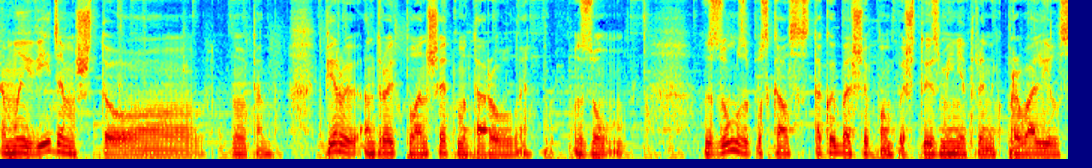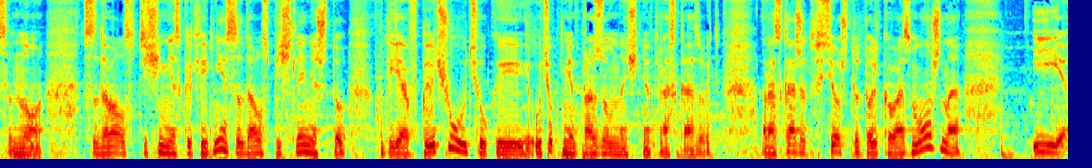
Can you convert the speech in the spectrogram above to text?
мы видим, что ну, там, первый Android-планшет Motorola Zoom Zoom запускался с такой большой помпой, что изменит рынок, провалился. Но создавалось в течение нескольких дней создавалось впечатление, что вот я включу утюг, и утюг мне про Zoom начнет рассказывать. Расскажет все, что только возможно. И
